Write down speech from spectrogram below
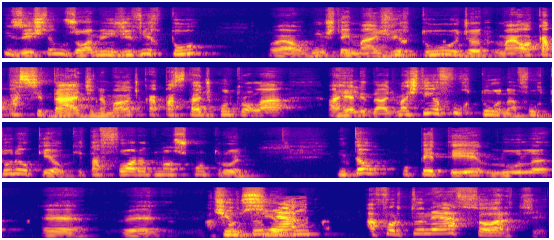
existem os homens de virtude, alguns têm mais virtude, outros maior capacidade, né? maior de capacidade de controlar a realidade. Mas tem a fortuna. A fortuna é o quê? O que está fora do nosso controle. Então, o PT, Lula, é, é, A fortuna, é a, sido. a fortuna é a sorte.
